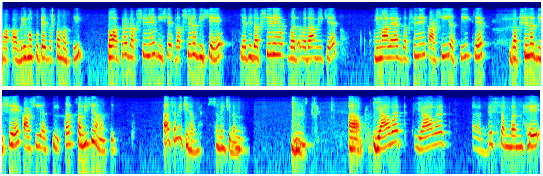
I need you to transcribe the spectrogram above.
अग्रिमपुटे दत्तमस्ति। तो अत्र दक्षिणे दिशे दक्षिणदिशे यदि दक्षिणे वद वदामि चेत् हिमालयात् दक्षिणे काशी अस्ति चेत् दक्षिणदिशे काशी अस्ति। तत् समीचीनमस्ति। समीचीनं समीचीनं. हम्म। यावत् यावत् दिस् सम्बन्धे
